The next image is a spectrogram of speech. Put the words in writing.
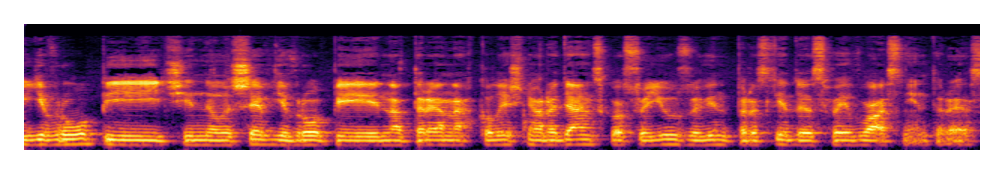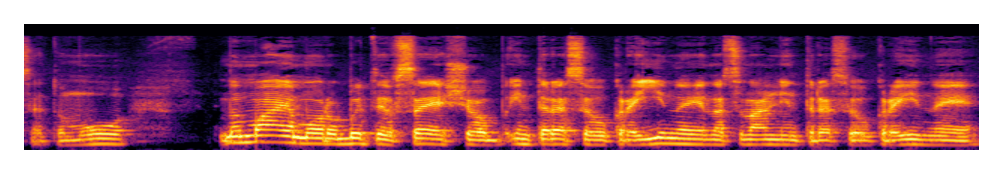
Європі чи не лише в Європі на теренах колишнього радянського союзу він переслідує свої власні інтереси. Тому ми маємо робити все, щоб інтереси України, національні інтереси України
